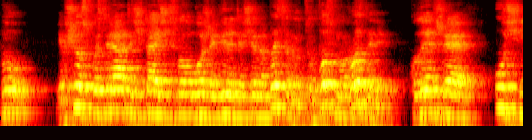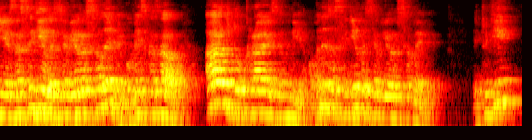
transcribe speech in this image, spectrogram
ну, якщо спостерігати, читаючи Слово Боже і вірити, що написано, то в восьмому розділі, коли вже учні засиділися в Єрусалимі, бо він сказав, аж до краю землі, а вони засиділися в Єрусалимі. І тоді,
